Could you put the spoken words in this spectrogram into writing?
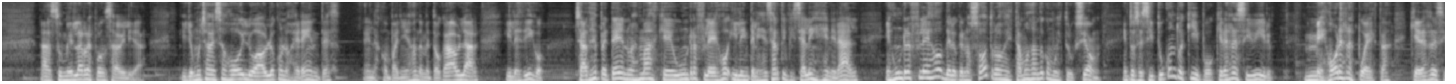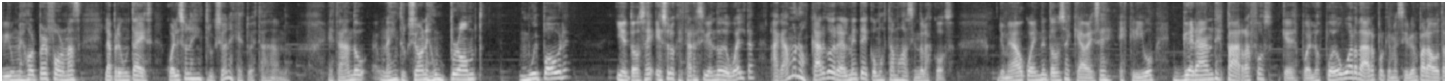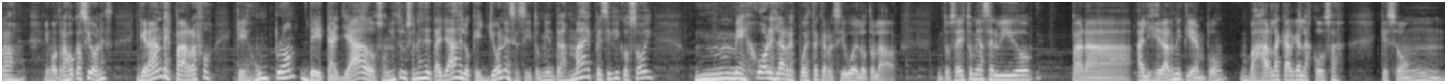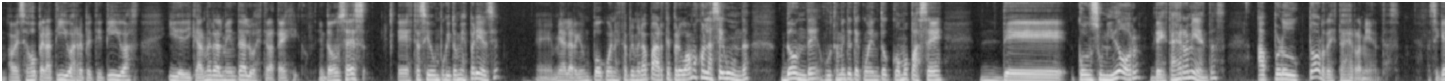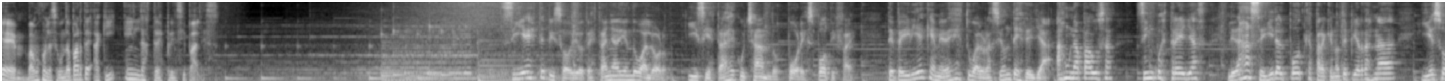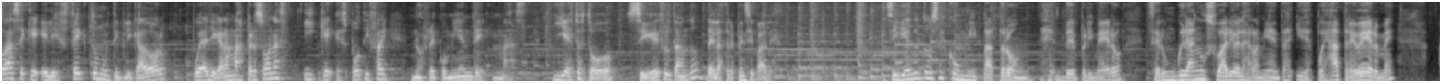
asumir la responsabilidad. Y yo muchas veces hoy lo hablo con los gerentes en las compañías donde me toca hablar y les digo, ChatGPT no es más que un reflejo y la inteligencia artificial en general es un reflejo de lo que nosotros estamos dando como instrucción. Entonces, si tú con tu equipo quieres recibir mejores respuestas, quieres recibir un mejor performance, la pregunta es, ¿cuáles son las instrucciones que tú estás dando? ¿Estás dando unas instrucciones, un prompt muy pobre? Y entonces eso es lo que está recibiendo de vuelta. Hagámonos cargo realmente de cómo estamos haciendo las cosas. Yo me he dado cuenta entonces que a veces escribo grandes párrafos que después los puedo guardar porque me sirven para otras en otras ocasiones. Grandes párrafos que es un prompt detallado, son instrucciones detalladas de lo que yo necesito. Mientras más específico soy, mejor es la respuesta que recibo del otro lado. Entonces esto me ha servido para aligerar mi tiempo, bajar la carga de las cosas que son a veces operativas, repetitivas y dedicarme realmente a lo estratégico. Entonces, esta ha sido un poquito mi experiencia. Eh, me alargué un poco en esta primera parte, pero vamos con la segunda, donde justamente te cuento cómo pasé de consumidor de estas herramientas a productor de estas herramientas. Así que vamos con la segunda parte aquí en las tres principales. Si este episodio te está añadiendo valor y si estás escuchando por Spotify, te pediría que me dejes tu valoración desde ya. Haz una pausa, 5 estrellas, le das a seguir al podcast para que no te pierdas nada y eso hace que el efecto multiplicador pueda llegar a más personas y que Spotify nos recomiende más. Y esto es todo, sigue disfrutando de las tres principales. Siguiendo entonces con mi patrón de primero ser un gran usuario de las herramientas y después atreverme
